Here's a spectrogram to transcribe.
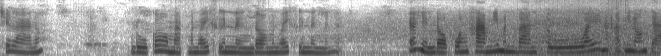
เชื้อราเนาะ ครูก็หมักมันไว้คืนหนึ่ง ดองมันไว้คืนหนึ่งนั่นแหละ ก็เห็นดอกพวงคามนี่มันบานสวยนะคะ พี่น้องจ๋า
